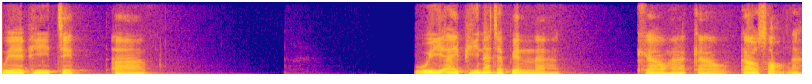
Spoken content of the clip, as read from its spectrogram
VIP เจ็ดอ่า VIP น่าจะเป็นอ่าเก้าห้าเก้าเก้าสองนะ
